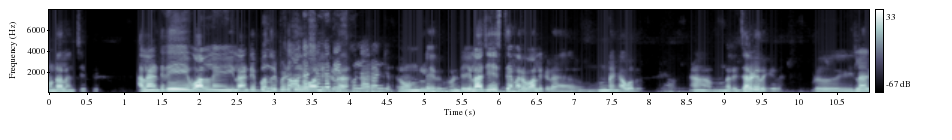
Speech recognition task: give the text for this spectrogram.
ఉండాలని చెప్పి. అలాంటిది వాళ్ళని ఇలాంటి ఇబ్బందులు పెడితే వాళ్ళు ఇక్కడ ఉండలేరు. అంటే ఇలా చేస్తే మరి వాళ్ళు ఇక్కడ ఉండడం అవ్వదు. మరి జరగదు కదా. ఇప్పుడు ఇలాగ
